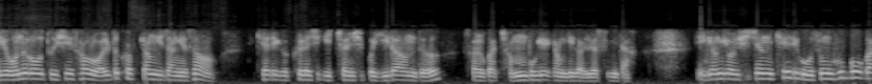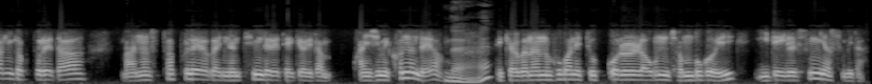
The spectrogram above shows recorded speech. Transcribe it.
이 오늘 오후 2시 서울 월드컵 경기장에서 K리그 클래식 2015 2라운드 서울과 전북의 경기가 열렸습니다. 이 경기 올 시즌 K리그 우승 후보 간 격돌에다 많은 스타 플레이어가 있는 팀들의 대결이라 관심이 컸는데요. 네. 결과는 후반에 두 골을 넣은 전북의 2대1 승리였습니다.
